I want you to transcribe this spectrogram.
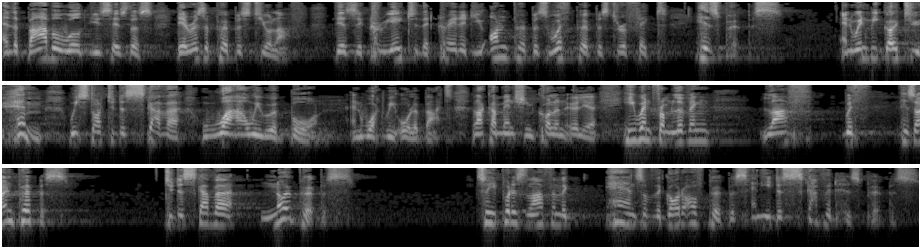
And the Bible worldview says this there is a purpose to your life. There's a creator that created you on purpose, with purpose, to reflect his purpose. And when we go to him, we start to discover why we were born and what we're all about. Like I mentioned Colin earlier, he went from living life with his own purpose to discover no purpose. So he put his life in the hands of the God of purpose and he discovered his purpose.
